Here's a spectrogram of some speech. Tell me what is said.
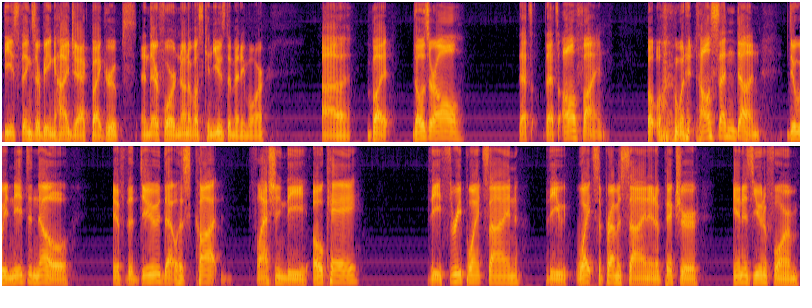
these things are being hijacked by groups and therefore none of us can use them anymore. Uh, but those are all that's that's all fine. But when it's all said and done, do we need to know if the dude that was caught flashing the okay the three point sign, the white supremacist sign, in a picture in his uniform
